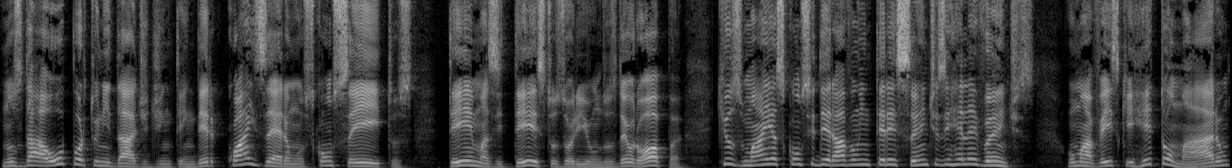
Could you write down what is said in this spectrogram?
nos dá a oportunidade de entender quais eram os conceitos, temas e textos oriundos da Europa que os maias consideravam interessantes e relevantes, uma vez que retomaram,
